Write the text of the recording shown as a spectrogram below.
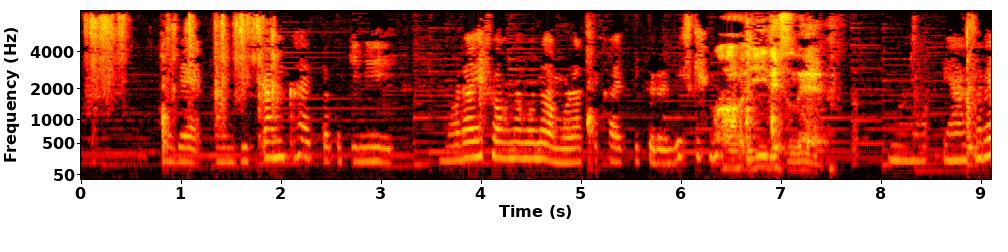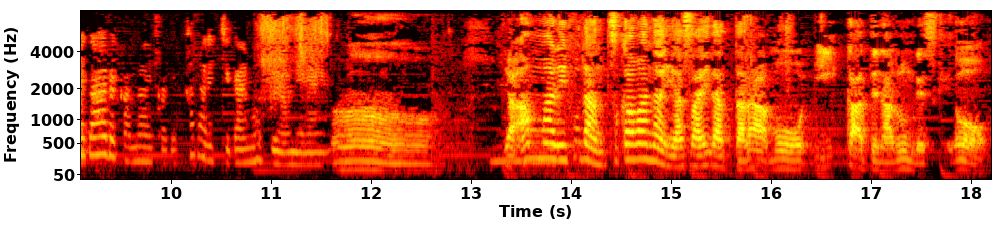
それで、あの実家に帰った時に、もらえそうなものはもらって帰ってくるんですけど、ああ、いいですね。もういや、それがあるかないかでかなり違いますよね。うん。いや、あんまり普段使わない野菜だったらもういいかってなるんですけど、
